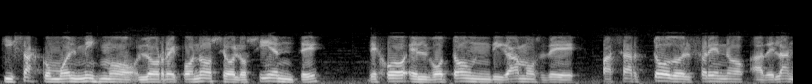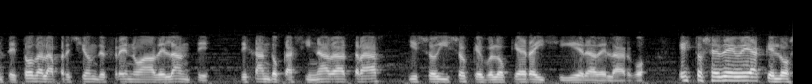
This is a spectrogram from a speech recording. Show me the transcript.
quizás como él mismo lo reconoce o lo siente, dejó el botón, digamos, de pasar todo el freno adelante, toda la presión de freno adelante, dejando casi nada atrás, y eso hizo que bloqueara y siguiera de largo. Esto se debe a que los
